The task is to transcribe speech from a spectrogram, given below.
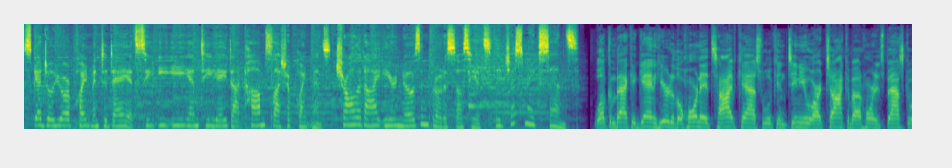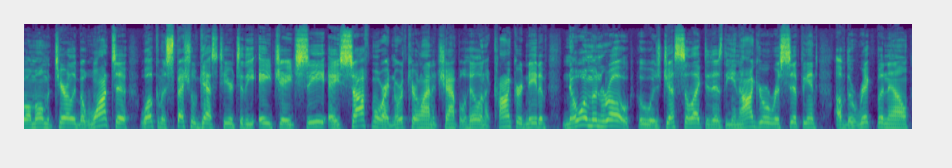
Schedule your appointment today at ceenta.com slash appointments. Charlotte Eye, Ear, Nose, and Throat Associates. They just make sense. Welcome back again here to the Hornets Hivecast. We'll continue our talk about Hornets basketball momentarily, but want to welcome a special guest here to the HHC, a sophomore at North Carolina Chapel Hill and a Concord native, Noah Monroe, who was just selected as the inaugural recipient of the Rick Bonnell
